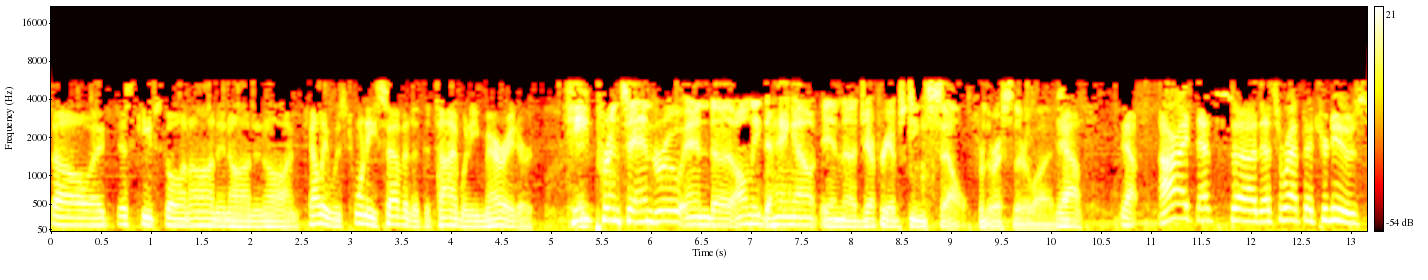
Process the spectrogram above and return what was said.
So it just keeps going on and on and on. Kelly was 27 at the time when he married her. He, Prince Andrew, and uh, all need to hang out in uh, Jeffrey Epstein's cell for the rest of their lives. Yeah, yeah. All right, that's uh, that's a wrap. That's your news.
